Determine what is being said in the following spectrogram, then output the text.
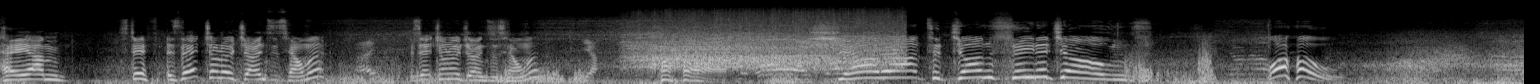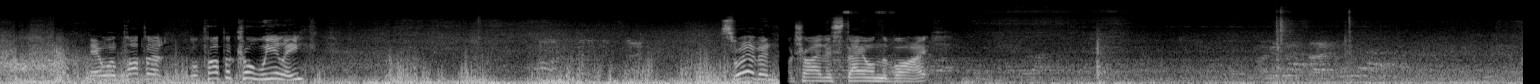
Hey, um, Steph, is that John. Jones's helmet? Hey? Is that John. Jones's helmet? Yeah. Shout out to John Cena Jones. Whoa! Yeah, we'll pop a we'll pop a cool wheelie. Swerving. I'll try this stay on the bike.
